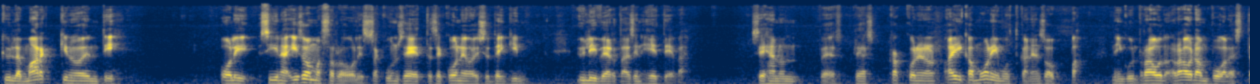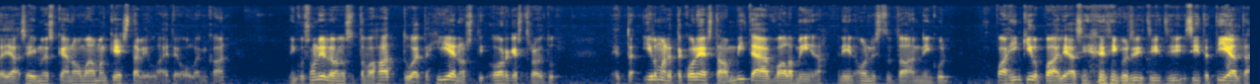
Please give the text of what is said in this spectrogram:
kyllä markkinointi oli siinä isommassa roolissa kuin se, että se kone olisi jotenkin ylivertaisen etevä sehän on, PS2 on aika monimutkainen soppa niin kuin raudan puolesta, ja se ei myöskään ole maailman kestävin laite ollenkaan. Niin kuin Sonille on nostettava hattua, että hienosti orkestroitu, että ilman, että koneesta on mitään valmiina, niin onnistutaan niin kuin pahin kilpailija niin kuin siitä tieltä.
